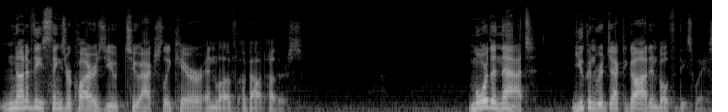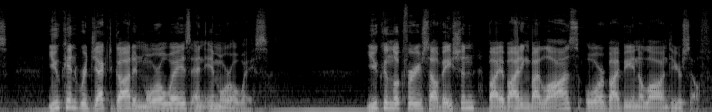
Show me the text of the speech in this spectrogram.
None of these things requires you to actually care and love about others. More than that, you can reject God in both of these ways. You can reject God in moral ways and immoral ways. You can look for your salvation by abiding by laws or by being a law unto yourself.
